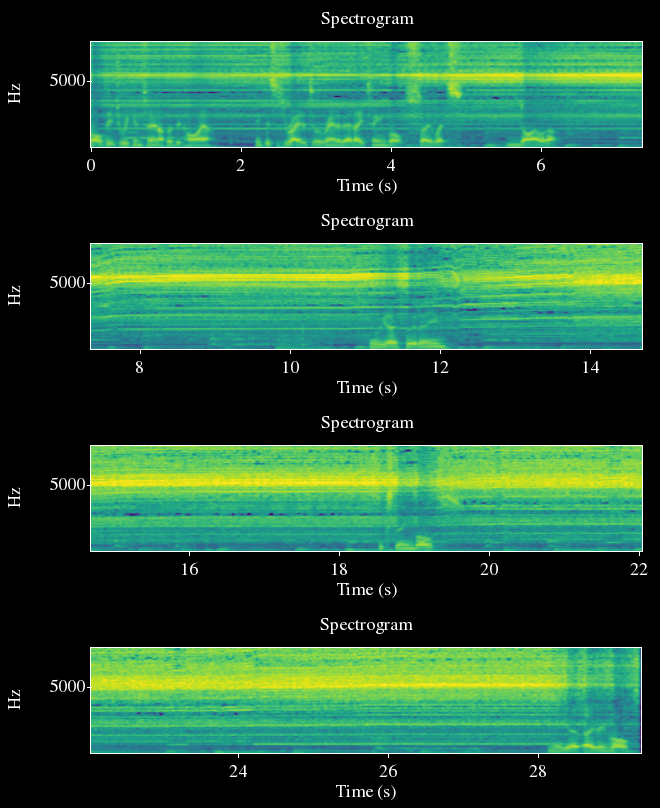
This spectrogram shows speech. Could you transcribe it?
voltage we can turn up a bit higher. I think this is rated to around about 18 volts, so let's dial it up. There we go, 13. 16 volts. There you go, 18 volts.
